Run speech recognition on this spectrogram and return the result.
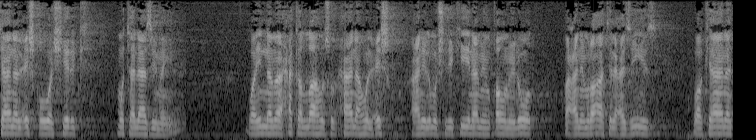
كان العشق والشرك متلازمين. وإنما حكى الله سبحانه العشق عن المشركين من قوم لوط وعن امرأة العزيز وكانت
